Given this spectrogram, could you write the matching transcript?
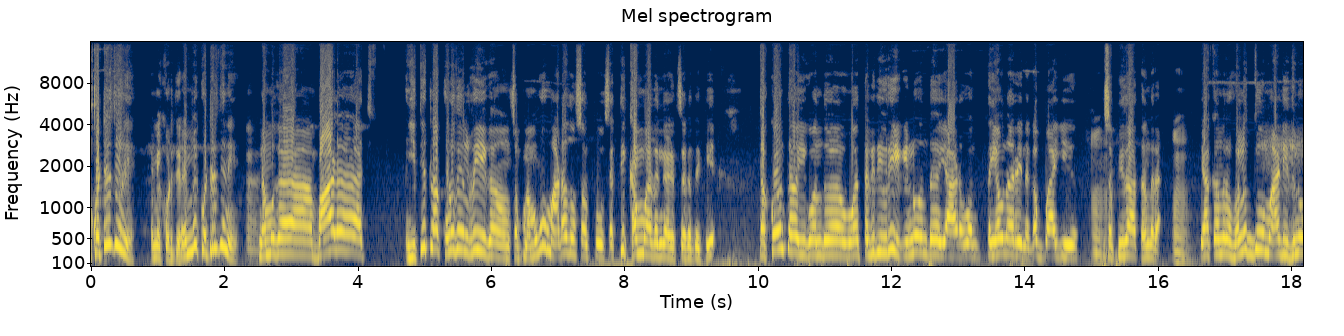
ಕೊಟ್ಟಿರ್ತೀವ್ರಿ. ಎಮ್ಮಿ ಕೊಡ್ತೀರಿ? ಎಮ್ಮಿ ಕೊಟ್ಟಿರ್ತೀನಿ. ನಮಗ ಬಾಳ ಇತ್ತಿತ್ಲಾಗ ಕೊಡೋದಿಲ್ರಿ ಈಗ ಒಂದ್ ಸ್ವಲ್ಪ ನಮಗೂ ಮಾಡೋದು ಸ್ವಲ್ಪ ಶಕ್ತಿ ಕಮ್ಮಿ ಆದಂಗ ಸಕತೈತಿ ತಕೊಂತ ಈಗ ಒಂದು ತೆಗ್ದಿವ್ರಿ ಈಗ ಇನ್ನೊಂದು ಒಂದ್ ಎರಡ್ ಒಂದ್ ತೆಯವನ ರೀ ಗಬ್ಬಾಗಿ ಸ್ವಲ್ಪ ಇದಾತಂದ್ರ. ಯಾಕಂದ್ರ ಹೊಲದ್ದು ಮಾಡಿ ಇದನ್ನು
